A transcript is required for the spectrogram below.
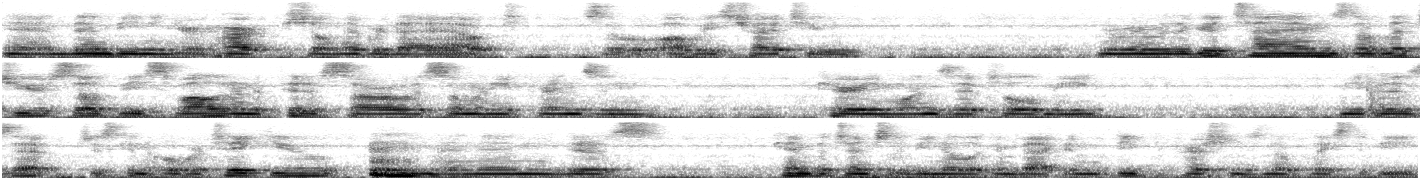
and them being in your heart shall never die out. So always try to remember the good times. Don't let yourself be swallowed in a pit of sorrow, as so many friends and caring ones have told me, because that just can overtake you, and then there's can potentially be no looking back, and deep depression is no place to be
